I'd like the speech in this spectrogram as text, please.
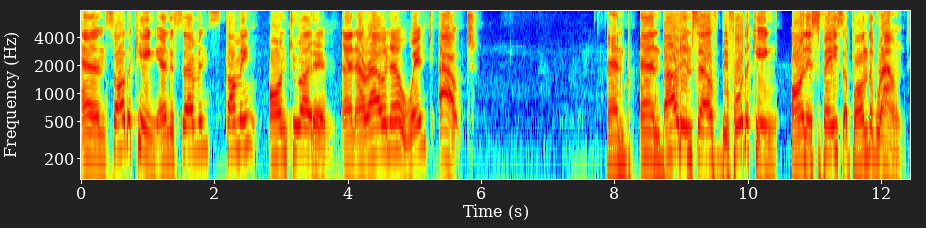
and saw the king and his servants coming on toward him. And Araunah went out and, and bowed himself before the king on his face upon the ground.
